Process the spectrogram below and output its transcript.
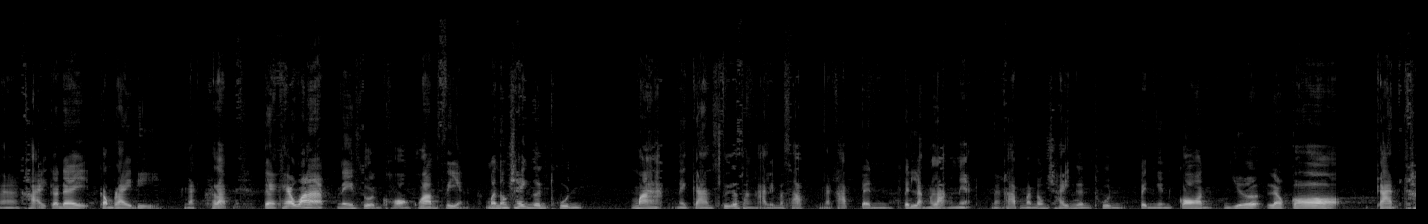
นะขายก็ได้กำไรดีนะครับ แต่แค่ว่าในส่วนของความเสี่ยงมันต้องใช้เงินทุนมากในการซื้อสังหาริมทรัพย์นะครับ เป็นเป็นหลังๆเนี่ยนะครับมันต้องใช้เงินทุนเป็นเงินก้อนเยอะแล้วก็การข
